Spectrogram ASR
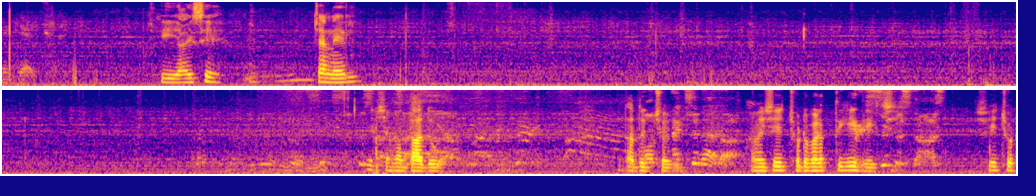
এই যে আছে। কি আইসে চ্যানেল? আমার দাদু। দাদুর ছবি। আমি সেই ছোটবেলার থেকেই দেখছি। সেই ছোট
